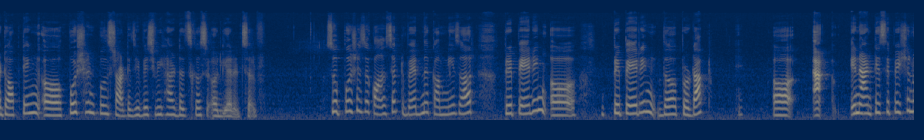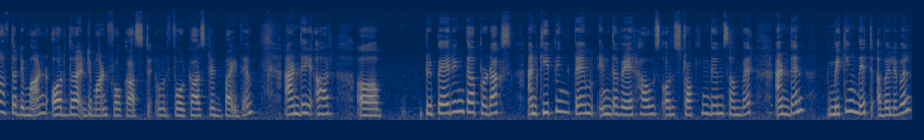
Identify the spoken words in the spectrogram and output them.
adopting a push and pull strategy which we had discussed earlier itself. So, push is a concept where the companies are preparing uh, preparing the product uh, in anticipation of the demand or the demand forecast forecasted by them and they are uh, preparing the products and keeping them in the warehouse or stocking them somewhere and then making it available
